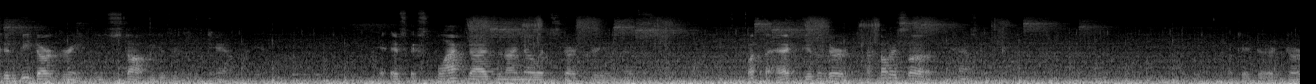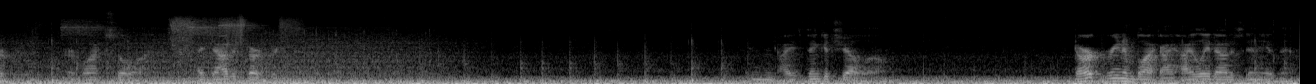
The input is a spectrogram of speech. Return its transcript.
Could be dark green. He stopped because there's a cat right here. If, if black dies, then I know it's dark green. What the heck? Isn't there... I thought I saw a task. Okay, dark, dark or black still alive. I doubt it's dark green. Mm, I think it's yellow. Dark green and black. I highly doubt it's any of them.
